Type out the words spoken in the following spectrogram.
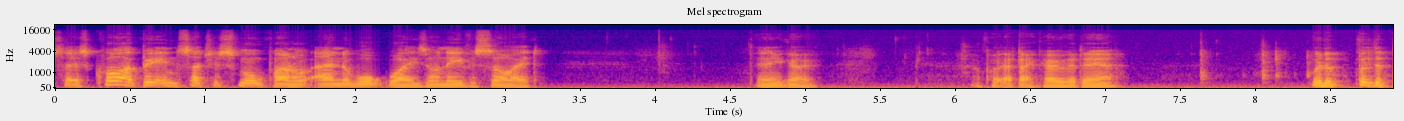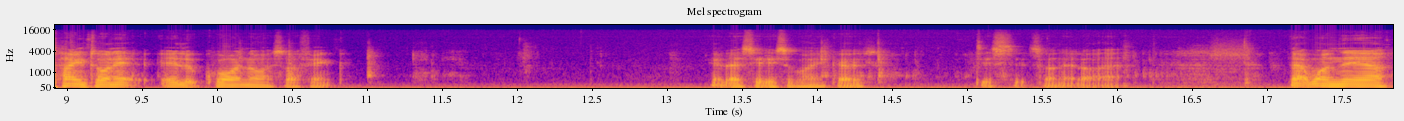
so it's quite a bit in such a small panel and the walkways on either side. There you go. I'll put that back over there. With the, with the paint on it it looked quite nice I think. Yeah that's it it's the way it goes. Just sits on it like that. That one there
